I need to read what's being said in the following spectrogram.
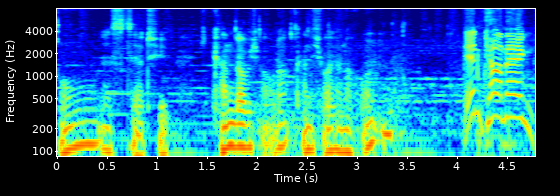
Wo ist der Typ? Ich kann, glaube ich, oder? Kann ich weiter nach unten? Incoming!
